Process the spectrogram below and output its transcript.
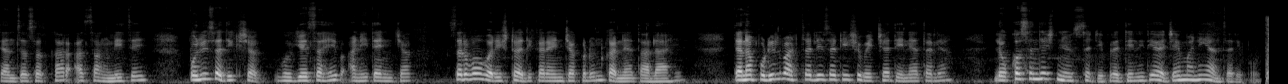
त्यांचा सत्कार आज सांगलीचे पोलीस अधीक्षक घुगेसाहेब आणि त्यांच्या सर्व वरिष्ठ अधिकाऱ्यांच्याकडून करण्यात आला आहे. त्यांना पुढील वाटचालीसाठी शुभेच्छा देण्यात आल्या. लोकसंदेश न्यूजसाठी प्रतिनिधी अजय माने यांचा रिपोर्ट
